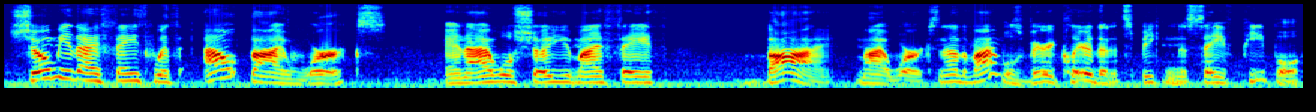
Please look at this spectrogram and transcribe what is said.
Show me thy faith without thy works, and I will show you my faith by my works. Now, the Bible is very clear that it's speaking to save people,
